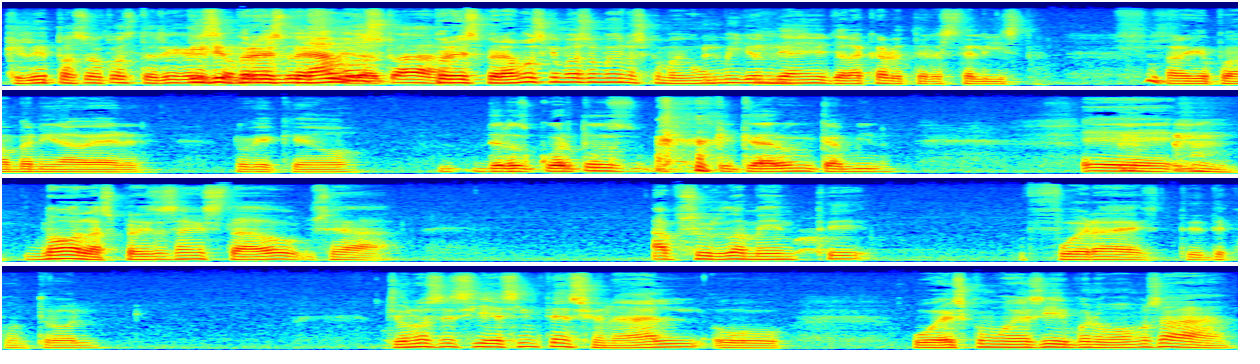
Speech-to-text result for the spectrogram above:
¿Qué le pasó a Costa Rica? Dice, pero esperamos, pero esperamos que más o menos como en un millón de años ya la carretera esté lista. Para que puedan venir a ver lo que quedó. De los cuerpos que quedaron en camino. Eh, no, las presas han estado, o sea, absurdamente fuera de, de- de control. Yo no sé si es intencional o, o es como decir, bueno, vamos a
